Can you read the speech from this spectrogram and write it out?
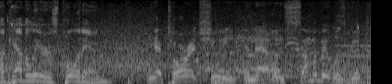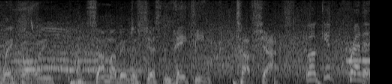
The Cavaliers pull it in. Yeah, torrid shooting in that one. Some of it was good play calling. Some of it was just making tough shots. Well, give credit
